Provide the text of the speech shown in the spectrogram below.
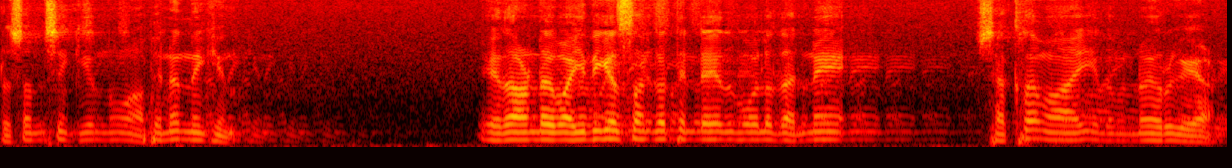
പ്രശംസിക്കുന്നു അഭിനന്ദിക്കുന്നു. ഏതാണ്ട് വൈദിക സംഘത്തിന്റേതുപോലെ തന്നെ ശക്തമായി ഇത് മുന്നേറുകയാണ്.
